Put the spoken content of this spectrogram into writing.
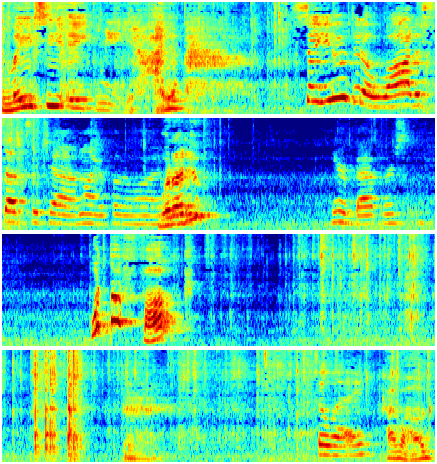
Lacy ate me. I didn't. So you did a lot of stuff to chat, I'm not gonna fucking lie. What'd I do? You're a bad person. What the fuck? Delay. Can I have a hug?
